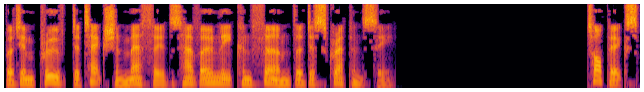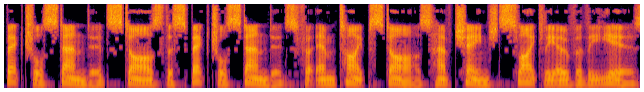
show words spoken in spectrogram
but improved detection methods have only confirmed the discrepancy. Topic spectral standards Stars The spectral standards for M-type stars have changed slightly over the years,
